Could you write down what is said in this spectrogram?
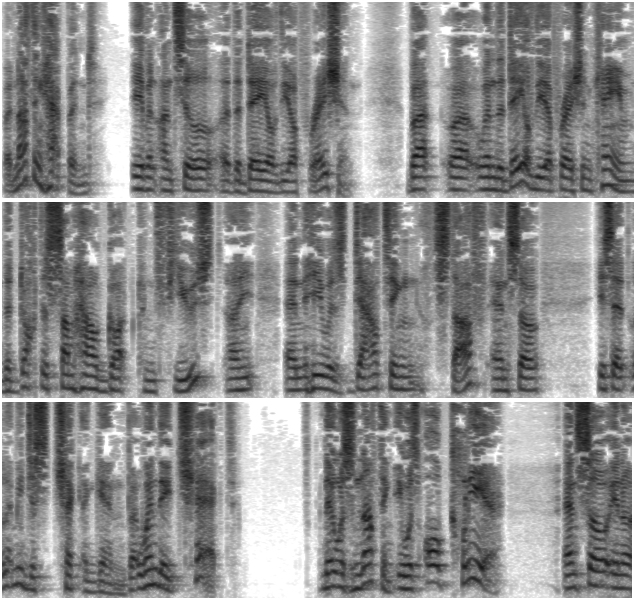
But nothing happened even until uh, the day of the operation. But uh, when the day of the operation came, the doctor somehow got confused uh, and he was doubting stuff. And so he said, let me just check again. But when they checked, there was nothing. It was all clear. And so, you know,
